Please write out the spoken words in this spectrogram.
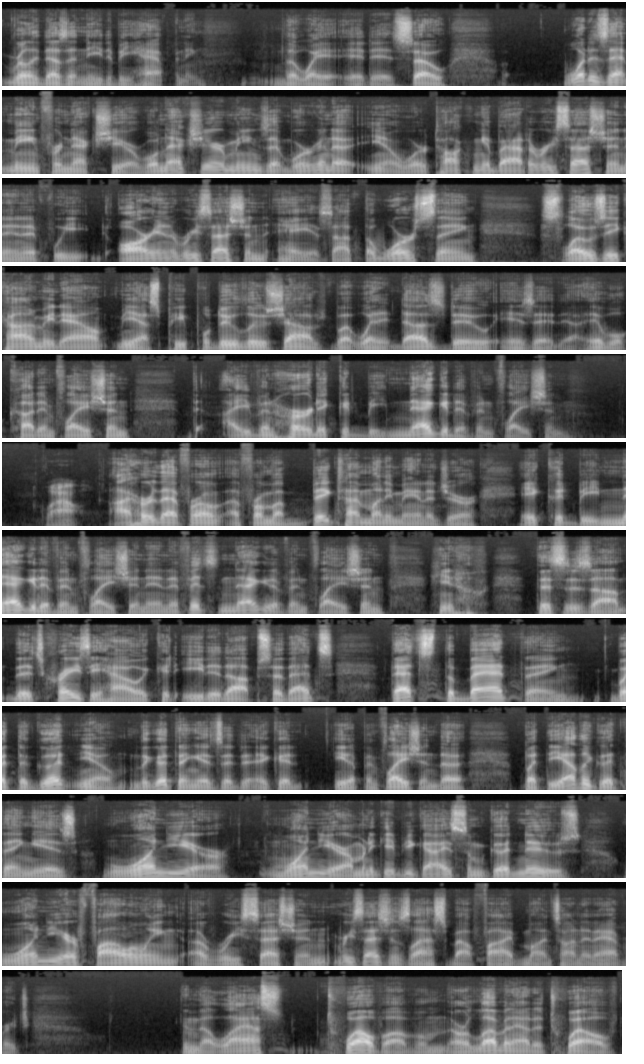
really doesn't need to be happening the way it is. So what does that mean for next year? Well, next year means that we're going to, you know, we're talking about a recession. And if we are in a recession, hey, it's not the worst thing. Slows the economy down. Yes, people do lose jobs, but what it does do is it it will cut inflation. I even heard it could be negative inflation. wow I heard that from uh, from a big time money manager. It could be negative inflation, and if it's negative inflation, you know, this is um, it's crazy how it could eat it up. So that's that's the bad thing. But the good, you know, the good thing is that it could eat up inflation. The but the other good thing is one year, one year. I'm going to give you guys some good news. One year following a recession, recessions last about five months on an average in the last 12 of them, or 11 out of 12,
